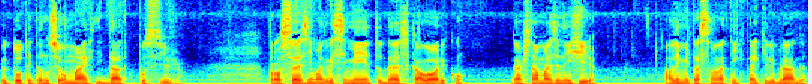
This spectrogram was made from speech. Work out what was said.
Eu estou tentando ser o mais didático possível. Processo de emagrecimento, déficit calórico, gastar mais energia. A alimentação ela tem que estar equilibrada.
